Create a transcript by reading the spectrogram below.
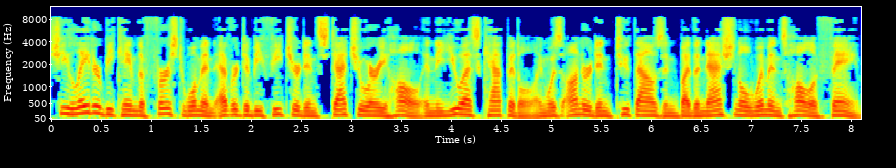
She later became the first woman ever to be featured in Statuary Hall in the U.S. Capitol and was honored in 2000 by the National Women's Hall of Fame.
